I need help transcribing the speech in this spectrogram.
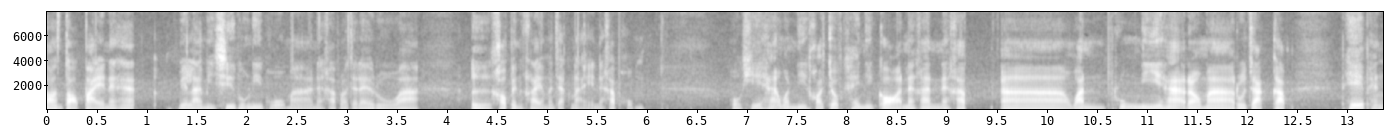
ตอนต่อไปนะฮะเวลามีชื่อพวกนี้โผล่มานะครับ เราจะได้รู้ว่า เออ เขาเป็นใครมาจากไหนนะครับผม โอเคฮะ วันนี้ขอจบแค่นี้ก่อนนะครับนะครับวันพรุ่งนี้ฮะ เรามารู้จักกับเทพแห่ง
